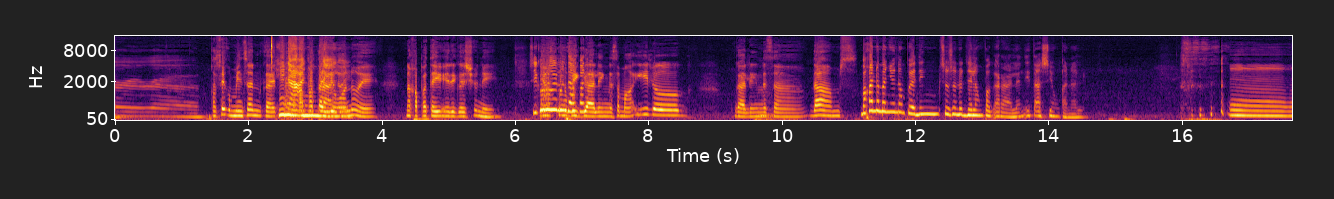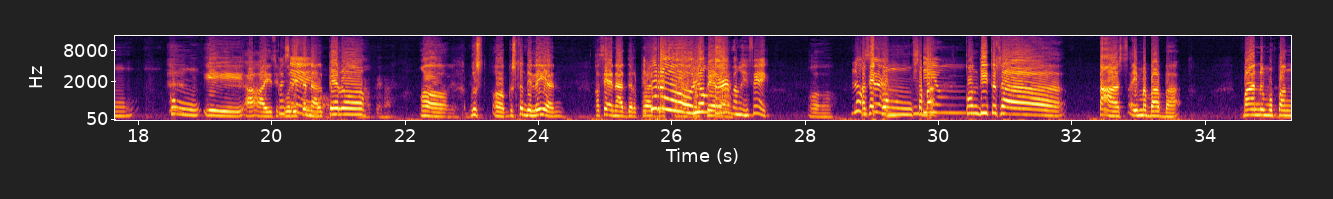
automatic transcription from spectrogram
uh, Kasi kung minsan kahit Hinaan yung nakapatay yung, daloy. ano eh, nakapatay yung irigasyon eh. siguro yung yun tubig dapat galing na sa mga ilog, galing na sa dams. baka naman yun ang pwedeng susunod nilang pag-aralan, itaas yung kanal. Mm, kung i-aayos siguro Kasi- yung kanal, pero Pera. oh, gusto, oh, gusto nila yan. Kasi another Eh, project. pero another long pera. term ang effect. Oo. Long Kasi term. kung Hindi sa ba- yung... kung dito sa taas ay mababa, paano mo pang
